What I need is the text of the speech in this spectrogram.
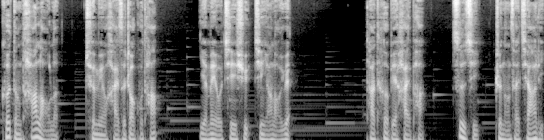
可等她老了，却没有孩子照顾她，也没有继续进养老院。她特别害怕自己只能在家里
